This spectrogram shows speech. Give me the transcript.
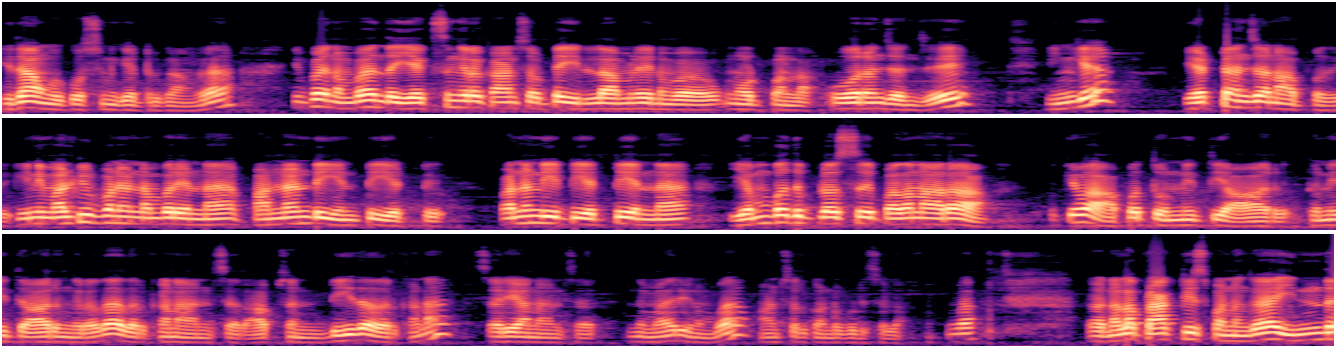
இதான் அவங்க கொஸ்டின் கேட்டிருக்காங்க. இப்போ நம்ம இந்த எக்ஸுங்கிற கான்செப்டே இல்லாமலே நம்ம நோட் பண்ணலாம். ஓரஞ்சு அஞ்சு இங்கே எட்டு அஞ்சா நாற்பது. இனி மல்டிபிள் பண்ண நம்பர் என்ன? பன்னெண்டு இன்ட்டு எட்டு. பன்னெண்டு இன்ட்டு எட்டு என்ன? எண்பது ப்ளஸ்ஸு பதினாறா? ஓகேவா? அப்போ தொண்ணூற்றி ஆறு தொண்ணூற்றி ஆறுங்கிறத அதற்கான ஆன்சர் ஆப்ஷன் டி தான் அதற்கான சரியான ஆன்சர் இந்த மாதிரி நம்ம ஆன்சர் கண்டுபிடிச்சிடலாம். ஓகேங்களா நல்லா ப்ராக்டிஸ் பண்ணுங்கள் இந்த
